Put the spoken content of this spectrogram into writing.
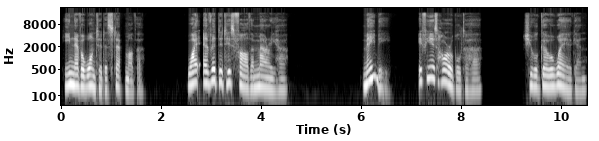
He never wanted a stepmother. Why ever did his father marry her? Maybe if he is horrible to her, she will go away again.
